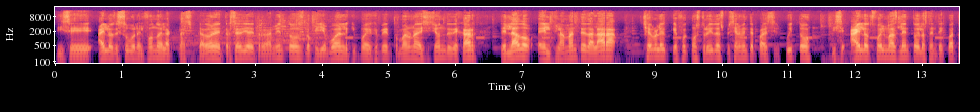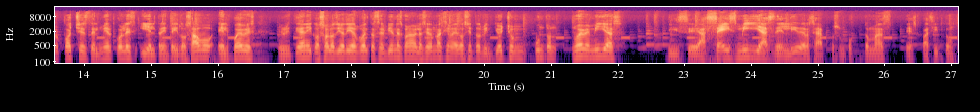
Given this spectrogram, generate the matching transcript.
Dice, Aylot estuvo en el fondo de la clasificadora de tercer día de entrenamientos, lo que llevó al equipo de jefe a tomar una decisión de dejar de lado el flamante Dalara Chevrolet que fue construido especialmente para el circuito. Dice, Aylot fue el más lento de los 34 coches del miércoles y el 32avo el jueves. El británico solo dio 10 vueltas el viernes con una velocidad máxima de 228.9 millas. Dice, a 6 millas del líder, o sea, pues un poquito más despacito.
